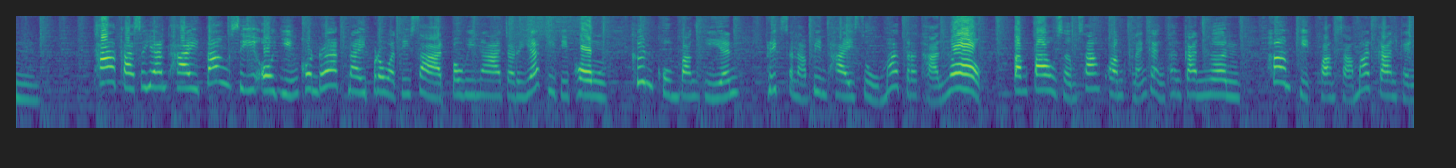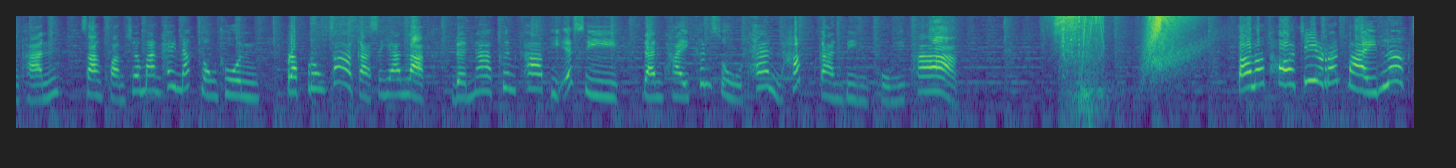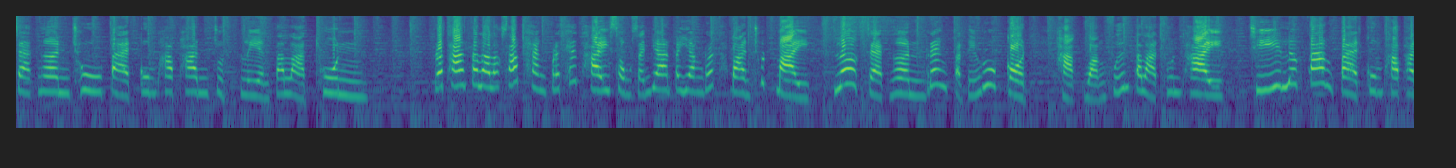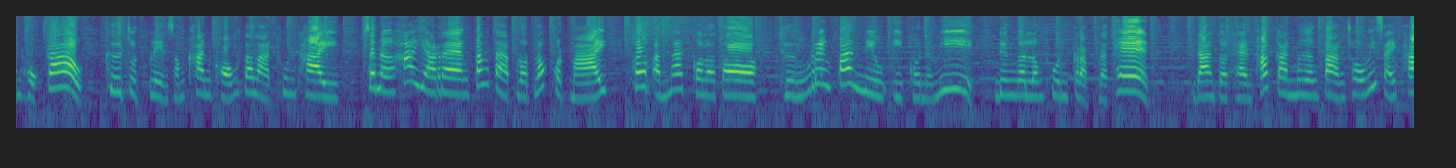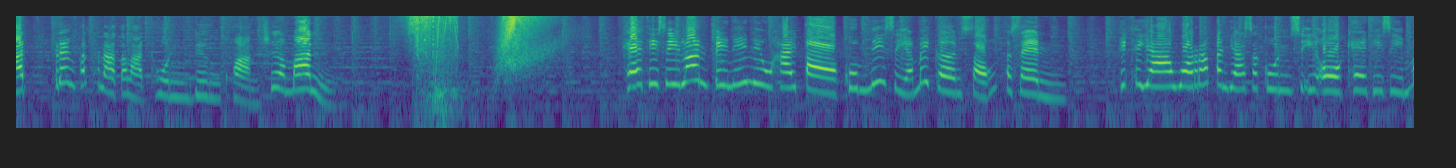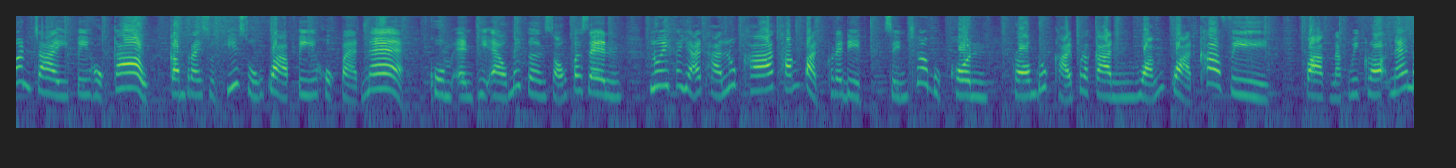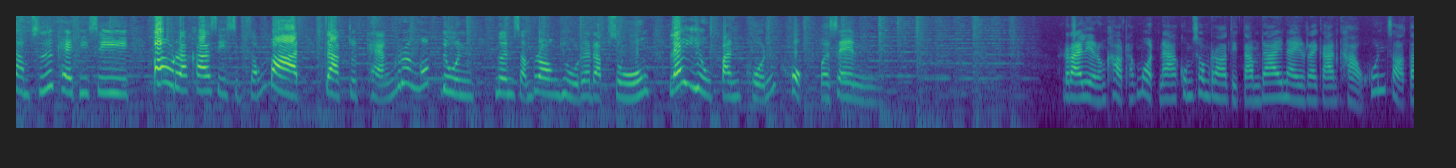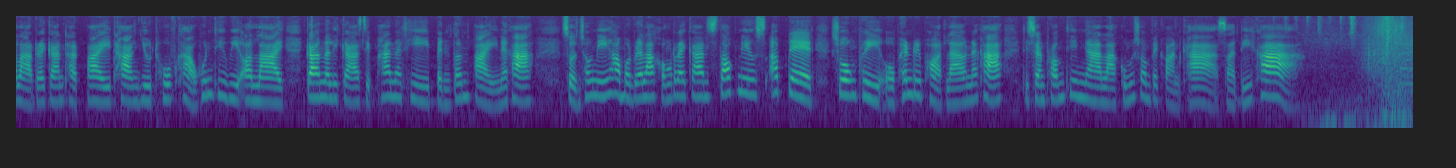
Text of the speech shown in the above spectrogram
ท่าอากาศยานไทยตั้ง CEO หญิงคนแรกในประวัติศาสตร์ ปวีนาจริยธิติพงศ์ขึ้นคุมบางเหียน พลิกสนามบินไทยสู่มาตรฐานโลก ตั้งเป้าเสริมสร้างความแข็งแกร่งทางการเงิน เพิ่มขีดความสามารถการแข่งขัน สร้างความเชื่อมั่นให้นักลงทุน ปรับปรุงท่าอากาศยานหลัก เดินหน้าขึ้นค่า PSC ดันไทยขึ้นสู่แท่นฮับการบินภูมิภาค ลทจี้รัฐใหม่เลิกแจกเงินชู 8 กุมภาพันธ์จุดเปลี่ยนตลาดทุน ประธานตลาดหลักทรัพย์แห่งประเทศไทยส่งสัญญาณไปยังรัฐบาลชุดใหม่ เลิกแจกเงินเร่งปฏิรูปกฎ หากหวังฟื้นตลาดทุนไทย ชี้เลือกตั้ง 8 กุมภาพันธ์ 69 คือจุดเปลี่ยนสำคัญของตลาดทุนไทย เสนอ 5 ยาแรงตั้งแต่ปลดล็อกกฎหมาย เพิ่มอำนาจกรตถึงเร่งปั้นนิวอีโคโนมีดึงเงินลงทุนกลับประเทศ ด้านตัวแทนพักการเมืองต่างโชว์วิสัยทัศน์เร่งพัฒนาตลาดทุนดึงความเชื่อมั่น KTC ลั่นปีนี้นิวไฮต่อคุมหนี้เสียไม่เกิน 2%พิทยาวรปัญญาสกุล CEO KTC มั่นใจปี 69 กำไรสุทธิสูงกว่าปี 68 แน่ คุม NPL ไม่เกิน 2%ลุยขยายฐานลูกค้าทั้งบัตรเครดิต สินเชื่อบุคคล พร้อมรุกขายประกันหวังกวาดค่าฟรี ฝากนักวิเคราะห์แนะนำซื้อ KTC เป้าราคา 42 บาท จากจุดแข็งเรื่องงบดุล เงินสำรองอยู่ระดับสูง และยิวปันผล 6%รายละเอียดของข่าวทั้งหมดนะคุณผู้ชมรอติดตามได้ในรายการข่าวหุ้นเจาะตลาดรายการถัดไปทาง YouTube ข่าวหุ้นทีวีออนไลน์9นาฬิกา 15 นาทีเป็นต้นไปนะคะ ส่วนช่วงนี้ค่ะหมดเวลาของรายการ Stock News Update ช่วง Pre Open Report แล้วนะคะ ดิฉันพร้อมทีมงานลาคุณผู้ชมไปก่อนค่ะ สวัสดีค่ะ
